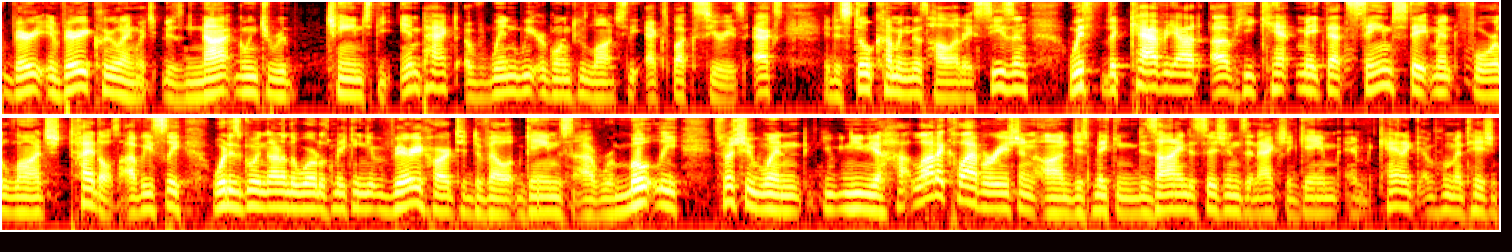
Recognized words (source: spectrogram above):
very in very clear language it is not going to change the impact of when we are going to launch the Xbox Series X. It is still coming this holiday season with the caveat of he can't make that same statement for launch titles. Obviously, what is going on in the world is making it very hard to develop games uh, remotely, especially when you need a lot of collaboration on just making design decisions and actually game and mechanic implementation.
